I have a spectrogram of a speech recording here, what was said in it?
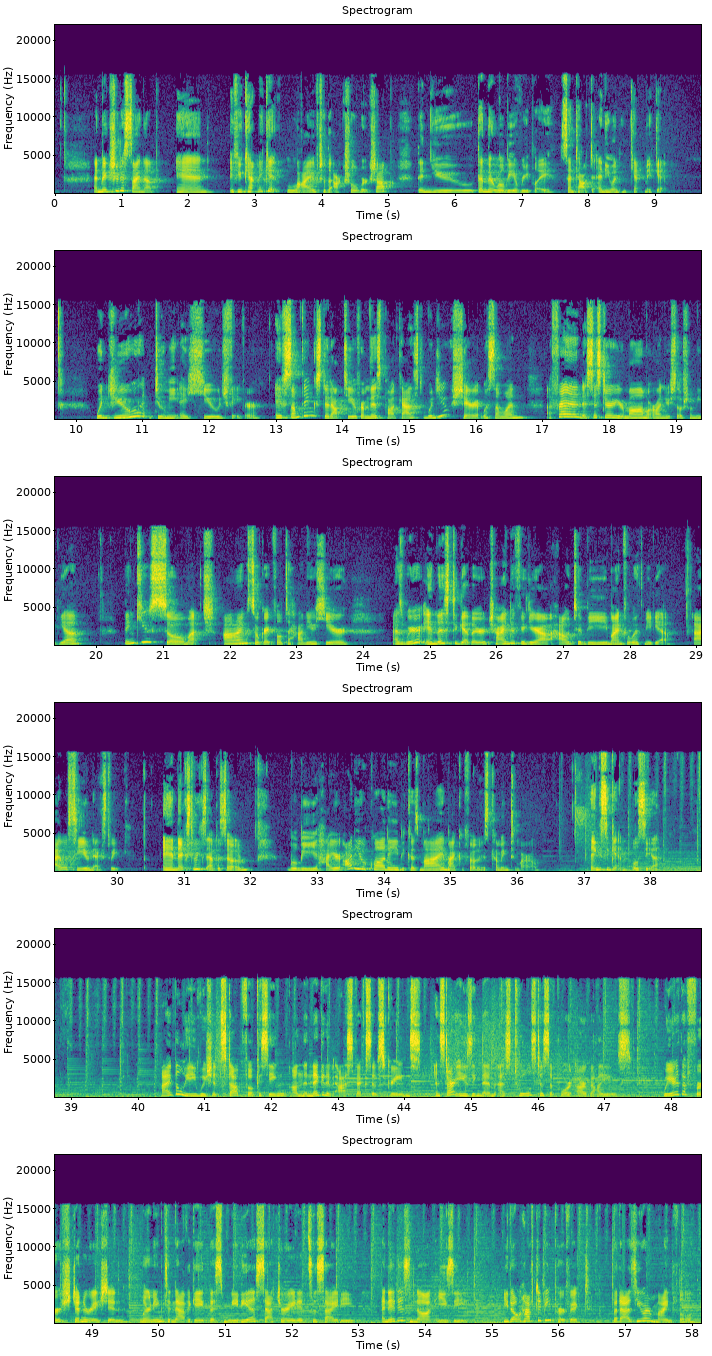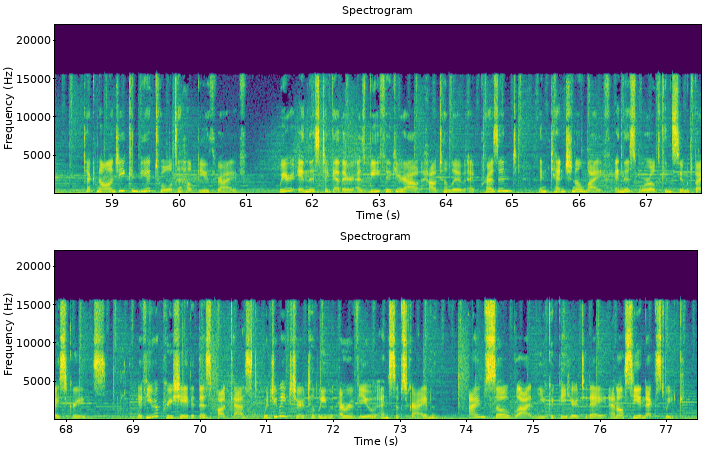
And make sure to sign up and if you can't make it live to the actual workshop, then you then there will be a replay sent out to anyone who can't make it. Would you do me a huge favor? If something stood out to you from this podcast, would you share it with someone, a friend, a sister, your mom, or on your social media? Thank you so much. I'm so grateful to have you here as we're in this together trying to figure out how to be mindful with media. I will see you next week. And next week's episode will be higher audio quality because my microphone is coming tomorrow. Thanks again. We'll see ya. I believe we should stop focusing on the negative aspects of screens and start using them as tools to support our values. We are the first generation learning to navigate this media saturated society, and it is not easy. You don't have to be perfect, but as you are mindful, technology can be a tool to help you thrive. We're in this together as we figure out how to live a present, intentional life in this world consumed by screens. If you appreciated this podcast, would you make sure to leave a review and subscribe? I'm so glad you could be here today, and I'll see you next week.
